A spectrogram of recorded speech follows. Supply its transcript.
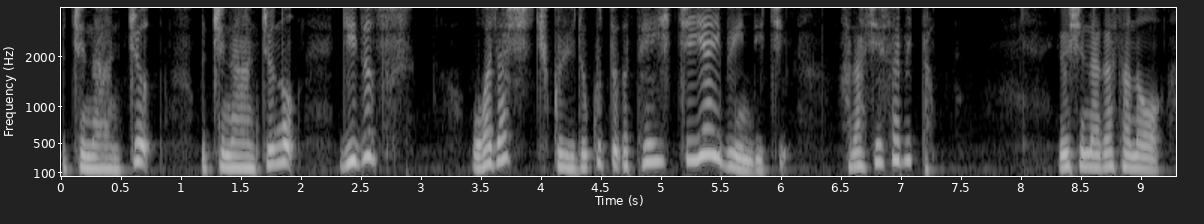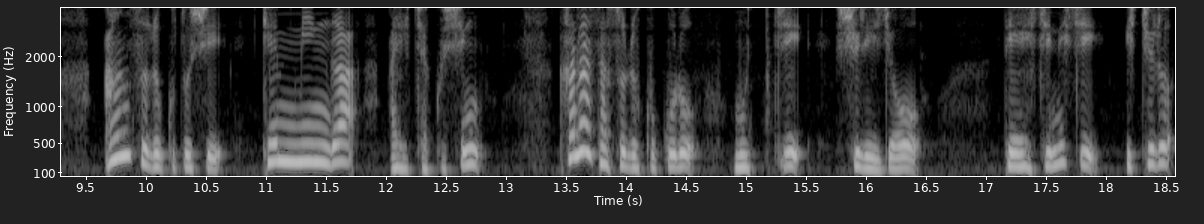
うちなんちゅうちなんちゅの技術わざしちくいることが定七やいびんりち話しさびた。吉永さのアンすることし県民が愛着心金さするくくるむっち首里城。定七日一る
